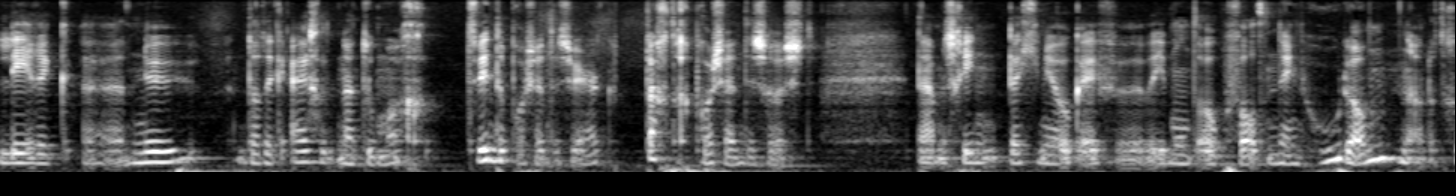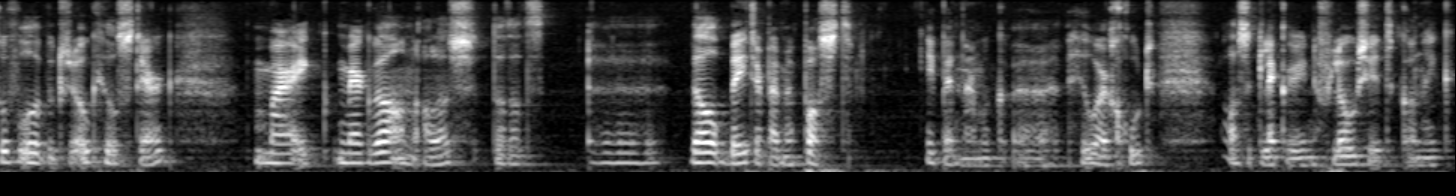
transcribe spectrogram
leer ik nu dat ik eigenlijk naartoe mag, 20% is werk, 80% is rust. Nou, misschien dat je nu ook even je mond openvalt en denkt, hoe dan? Nou, dat gevoel heb ik dus ook heel sterk. Maar ik merk wel aan alles dat het uh, wel beter bij me past. Ik ben namelijk uh, heel erg goed. Als ik lekker in de flow zit, kan ik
